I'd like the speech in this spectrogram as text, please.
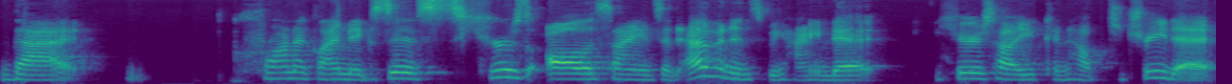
that chronic lyme exists. Here's all the science and evidence behind it. Here's how you can help to treat it.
